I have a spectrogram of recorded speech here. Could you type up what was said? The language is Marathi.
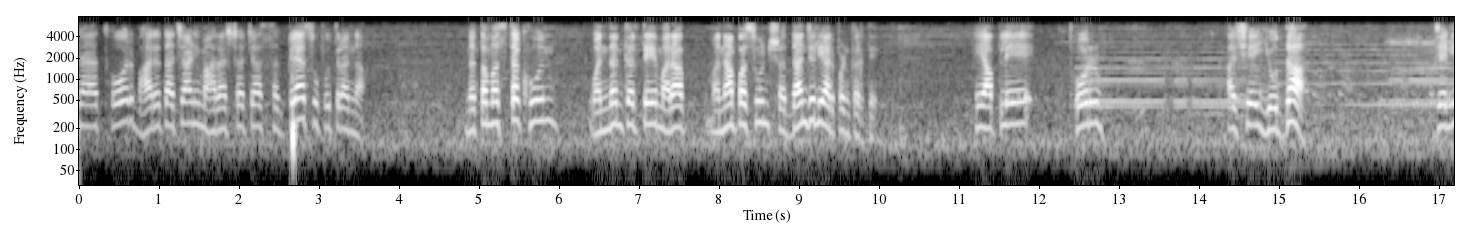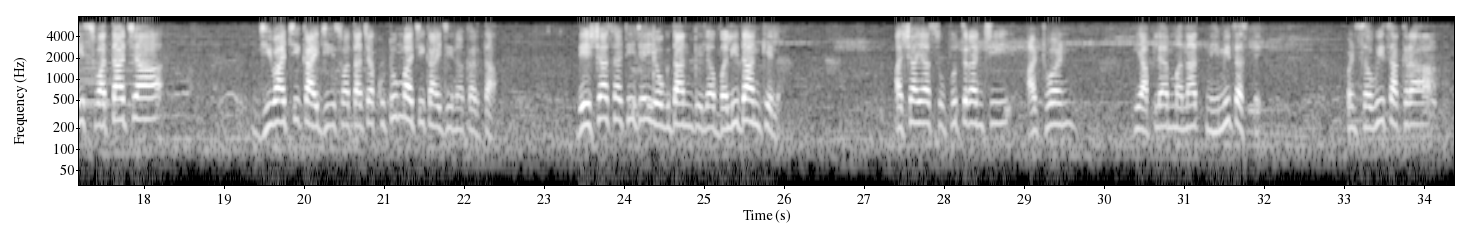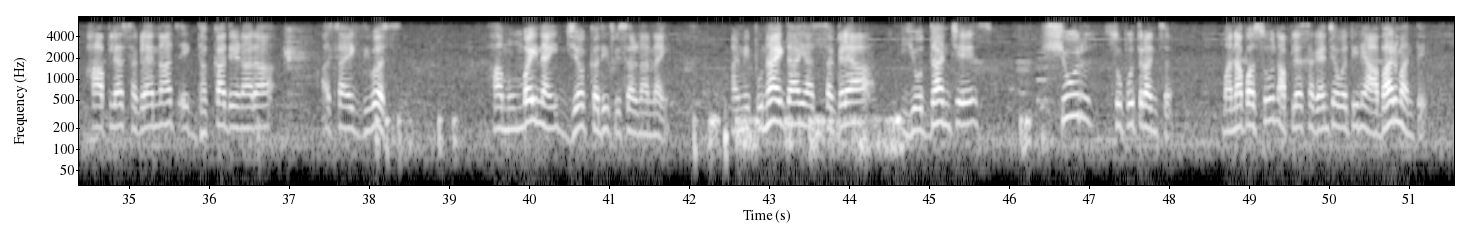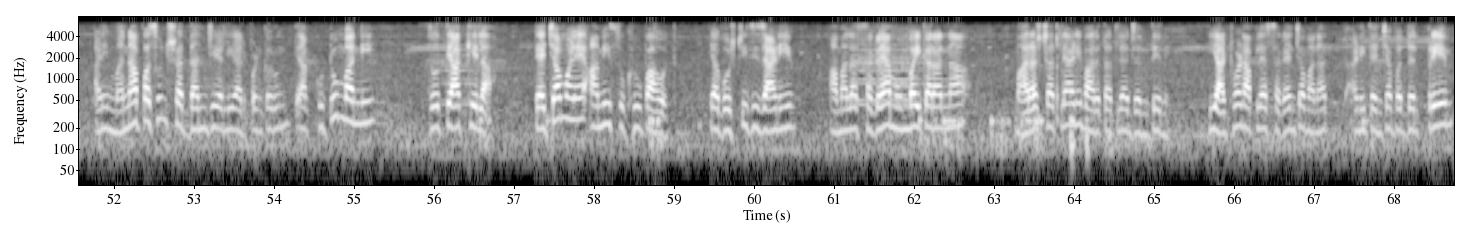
या थोर भारताच्या आणि महाराष्ट्राच्या सगळ्या सुपुत्रांना नतमस्तक होऊन वंदन करते मरा मनापासून श्रद्धांजली अर्पण करते. हे आपले थोर असे योद्धा ज्यांनी स्वतःच्या जीवाची काळजी स्वतःच्या कुटुंबाची काळजी न करता देशासाठी जे योगदान दिलं बलिदान केलं अशा या सुपुत्रांची आठवण ही आपल्या मनात नेहमीच असते. पण सव्वीस अकरा हा आपल्या सगळ्यांनाच एक धक्का देणारा असा एक दिवस हा मुंबई नाही जग कधीच विसरणार नाही. आणि मी पुन्हा एकदा या सगळ्या योद्धांचे शूर सुपुत्रांचं मनापासून आपल्या सगळ्यांच्या वतीने आभार मानते आणि मनापासून श्रद्धांजली अर्पण करून त्या कुटुंबांनी जो त्याग केला त्याच्यामुळे आम्ही सुखरूप आहोत. या गोष्टीची जाणीव आम्हाला सगळ्या मुंबईकरांना महाराष्ट्रातल्या आणि भारतातल्या जनतेने. ही आठवण आपल्या सगळ्यांच्या मनात आणि त्यांच्याबद्दल प्रेम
